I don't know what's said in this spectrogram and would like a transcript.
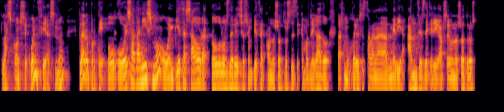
las consecuencias, ¿no? Claro, porque o, es adanismo o empiezas ahora, todos los derechos empiezan con nosotros desde que hemos llegado, las mujeres estaban en la Edad Media antes de que llegásemos nosotros,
